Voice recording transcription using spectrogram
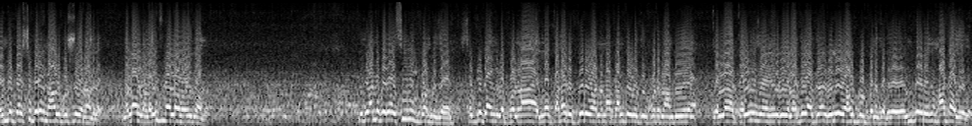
ரெண்டு டெஸ்ட் பேருக்கு நாலு புஷ் வரும் அதில். நல்லா இருக்கும் லைஃப் நல்லா உழைக்கும் அது இது வந்து பார்த்தீங்கன்னா சீவிக் பம்பு சார். செப்டி டேங்கில் போடலாம் இல்லை கிணறு தூர்வானா கண்டு வெள்ளத்துக்கு போடலாம் அப்படியே. எல்லா கழிவு எல்லாத்தையும் வெளியே வெளியே அவுட்புட் பண்ண சார். இம்பேர் வந்து மாட்டாது இது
